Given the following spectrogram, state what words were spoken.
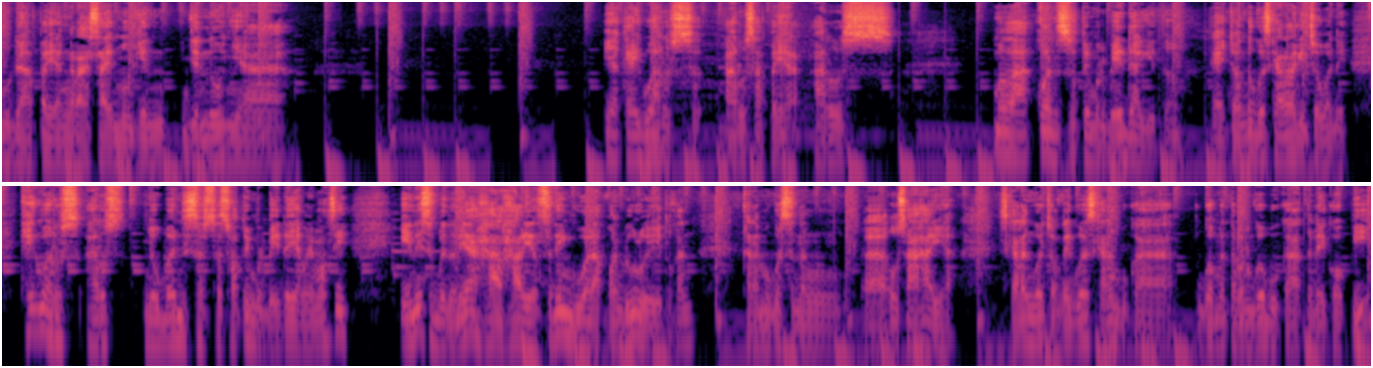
Udah apa ya ngerasain mungkin jenuhnya. Ya kayak gue harus harus apa ya harus melakukan sesuatu yang berbeda gitu kayak contoh gue sekarang lagi coba nih. Kayak gue harus harus nyobain sesuatu yang berbeda yang memang sih ini sebenarnya hal-hal yang sering gue lakukan dulu ya itu kan. Karena gue seneng uh, usaha ya. Sekarang gue contohnya gue sekarang buka gue sama temen gue buka kedai kopi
